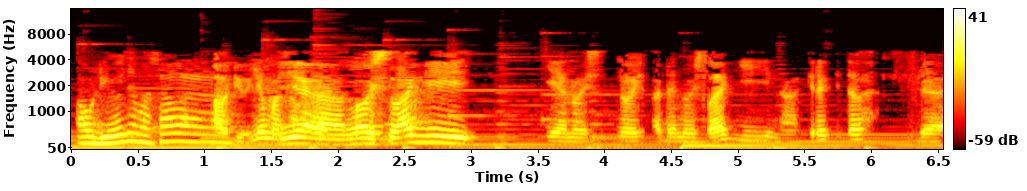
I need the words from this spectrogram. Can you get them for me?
audionya masalah. audionya masalah Iya, noise lagi. ya noise noise ada noise lagi nah akhirnya kita udah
